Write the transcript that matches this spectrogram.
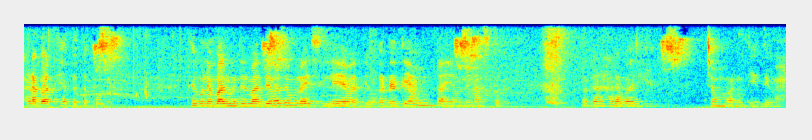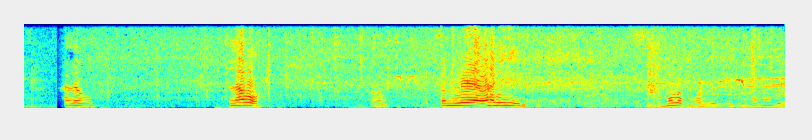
હાડા બાર થયા હતા પોતા. થેગુને બાલ મંદિરમાં દેવા જવું રાઈસ લેવા તેવું. દેતી આવું ત્યાં અમને નાસ્તો. અત્યારે હાડા બારી જમવાનું દે તેવા હેલો લાવો. કામ તમે લે આવી તો મલક મળે એટલું બધું કે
